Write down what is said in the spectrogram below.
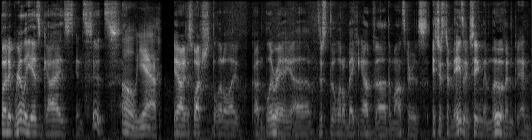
but it really is guys in suits Oh yeah. you know, I just watched the little I on the Blu-ray, uh, just the little making of uh, the monsters. It's just amazing seeing them move, and and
